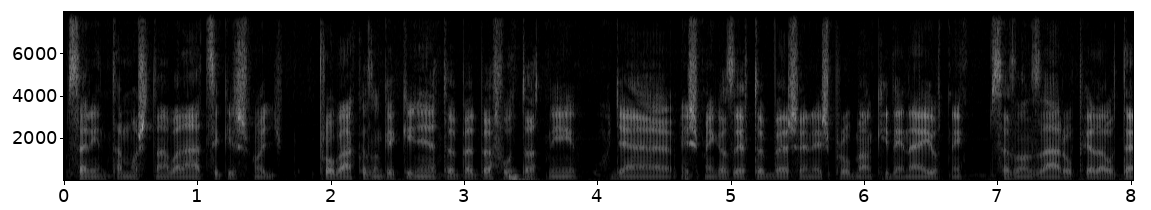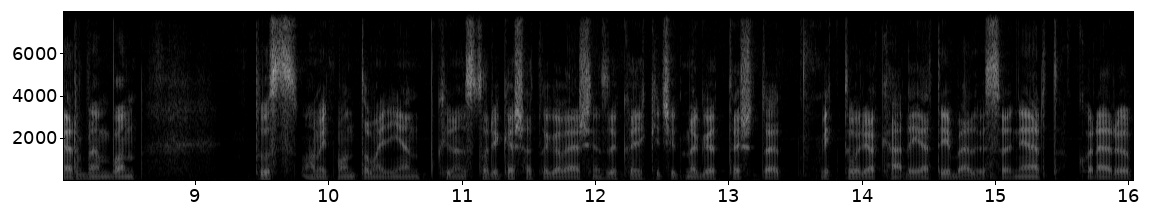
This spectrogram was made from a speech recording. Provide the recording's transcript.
szerintem mostanában látszik is, hogy próbálkozunk egy kicsit többet befuttatni, ugye, és még azért több versenyre is próbálunk idén eljutni. Szezonzáró például tervben van, plusz, amit mondtam, egy ilyen külön sztorik esetleg a versenyzők, egy kicsit mögöttes, tehát Victoria KDLT-ben először nyert, akkor erről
